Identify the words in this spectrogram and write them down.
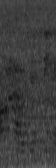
song I was just thinking.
